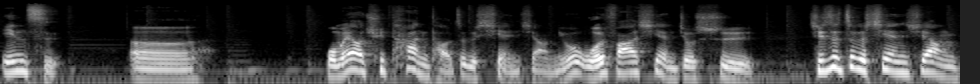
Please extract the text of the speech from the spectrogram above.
因此，呃，我们要去探讨这个现象，你会我会发现，就是其实这个现象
